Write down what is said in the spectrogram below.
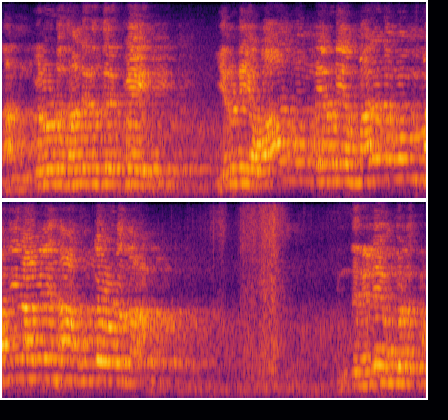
நான் உங்களோடு தான் இருந்திருப்பேன். என்னுடைய வாழ்வும் என்னுடைய மரணமும் மதீனாவிலே தான் உங்களோடு தான். இந்த நிலை உங்களுக்கு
